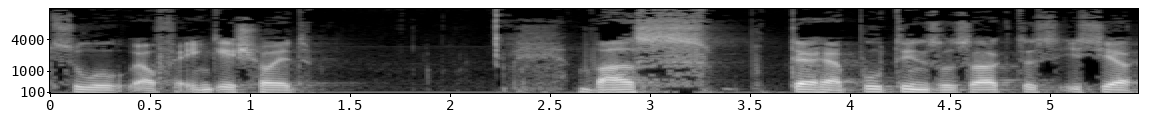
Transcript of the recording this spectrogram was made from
zu auf Englisch halt. Was der Herr Putin so sagt, das ist ja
